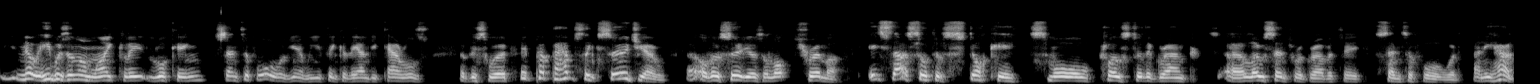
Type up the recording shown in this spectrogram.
no, he was an unlikely looking centre forward. You know, when you think of the Andy Carrolls of this word, it, perhaps think Sergio, although Sergio's a lot trimmer. It's that sort of stocky, small, close to the ground, uh, low centre of gravity centre forward, and he had,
